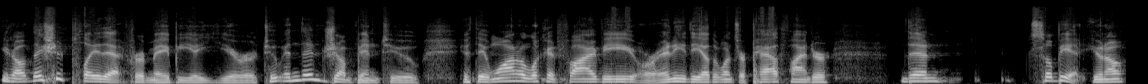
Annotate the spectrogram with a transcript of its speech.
You know, they should play that for maybe a year or two and then jump into, if they want to look at 5e or any of the other ones or Pathfinder, then so be it. You know,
